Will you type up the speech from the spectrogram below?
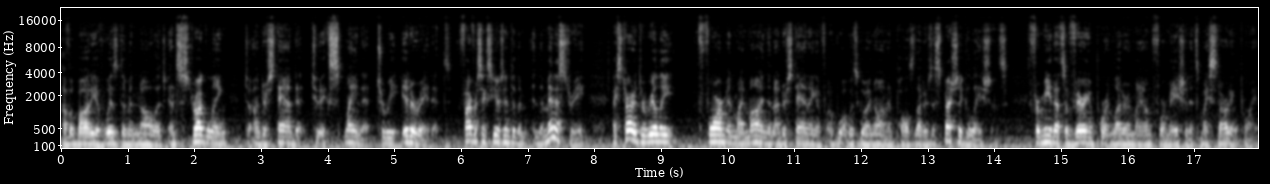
of a body of wisdom and knowledge and struggling to understand it, to explain it, to reiterate it. Five or six years into the in the ministry, I started to really form in my mind an understanding of, of what was going on in Paul's letters, especially Galatians. For me, that's a very important letter in my own formation. It's my starting point.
